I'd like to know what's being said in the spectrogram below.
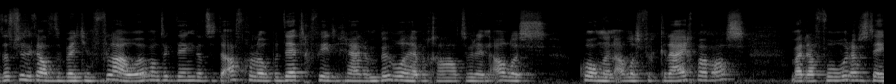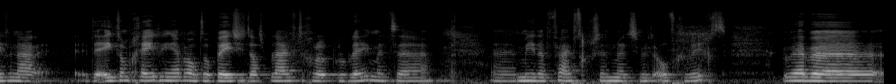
dat vind ik altijd een beetje een flauwe. Want ik denk dat we de afgelopen 30, 40 jaar een bubbel hebben gehad waarin alles kon en alles verkrijgbaar was. Maar daarvoor, als het even naar de eetomgeving hebben, want obesitas blijft een groot probleem met uh, uh, meer dan 50% mensen met overgewicht. We hebben uh,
